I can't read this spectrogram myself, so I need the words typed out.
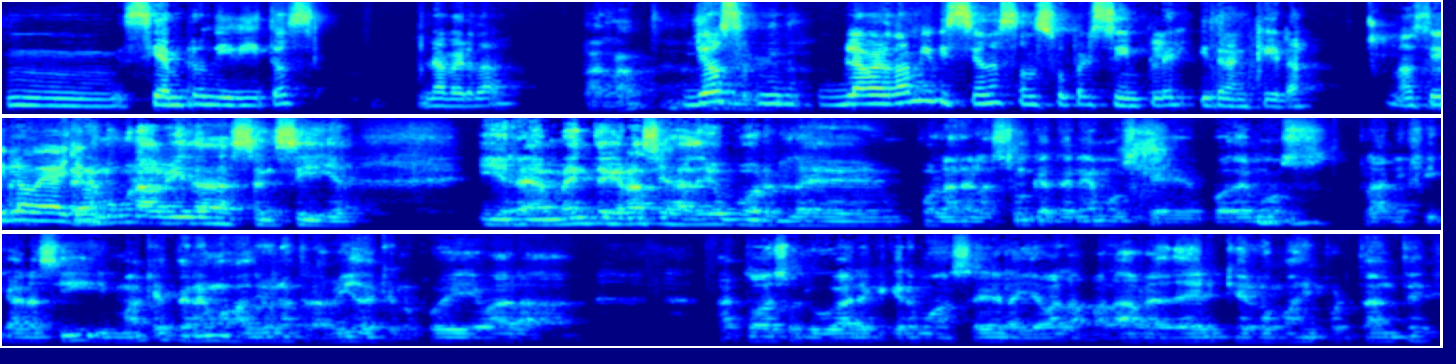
mm, siempre uniditos, la verdad. Adelante. Yo, la verdad, mis visiones son súper simples y tranquilas. Así lo veo yo. Tenemos una vida sencilla y realmente gracias a Dios por, le- por la relación que tenemos, que podemos planificar así y más que tenemos a Dios en nuestra vida que nos puede llevar a, a todos esos lugares que queremos hacer, a llevar la palabra de Él, que es lo más importante.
